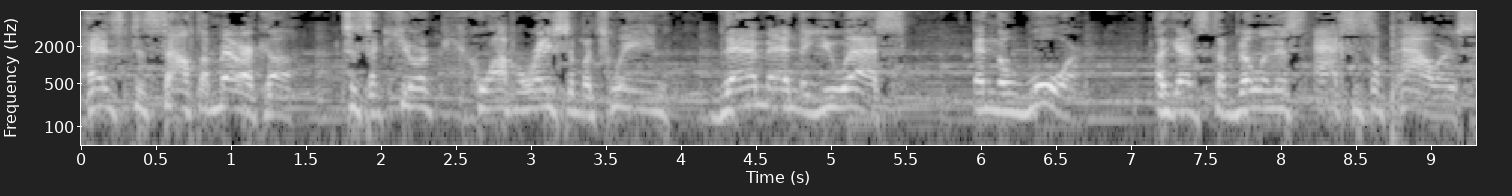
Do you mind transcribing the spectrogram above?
heads to South America to secure cooperation between them and the U.S. in the war against the villainous axis of powers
